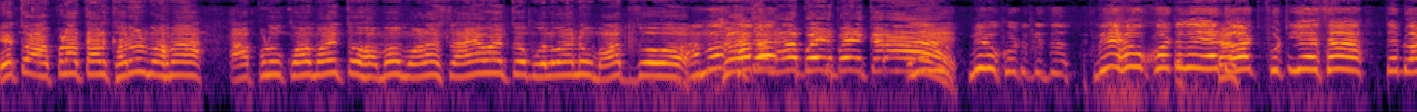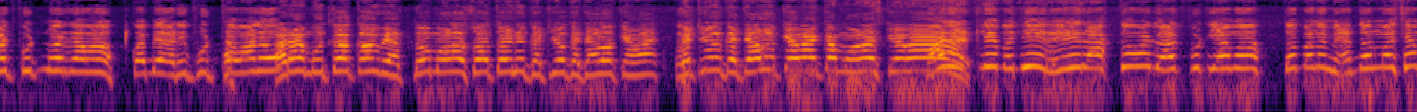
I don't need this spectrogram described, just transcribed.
એ તો આપણા તાળ ખરું મામા. આપણું કોમ હોય તો હમો માણસ લાયા હોય તો બોલવાનું માપ જોવો. ના ભઈડ ભઈડ કરાય. મેં હું ખોટું કીધું? મેં હું ખોટું કીધું? એ દોઢ ફૂટ્યો છે તે દોઢ ફૂટ નો રહેવાનો. કોઈ બે અઢી ફૂટ થવાનો? અરે હું તો કહું વેતનો માણસ હોય તો એને ગટિયો ગજાળો કહેવાય. ગટિયો ગજાળો કહેવાય કે માણસ પણ કહેવાય એટલી બધી રીહ રાખતો હોય દોઢ ફૂટિયામાં તો પણ મેદાનમાં છે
